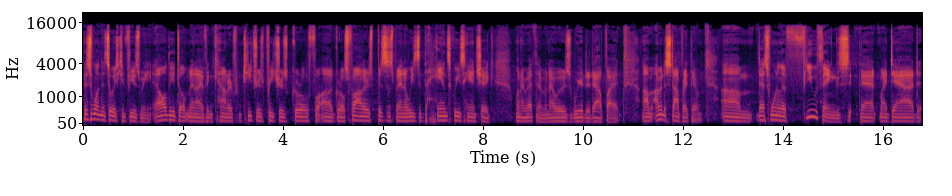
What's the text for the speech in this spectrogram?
This is one that's always confused me. All the adult men I've encountered, from teachers, preachers, girl, uh, girls' fathers, businessmen, always did the hand squeeze handshake when I met them, and I was weirded out by it. Um, I'm going to stop right there. Um, that's one of the few things that my dad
